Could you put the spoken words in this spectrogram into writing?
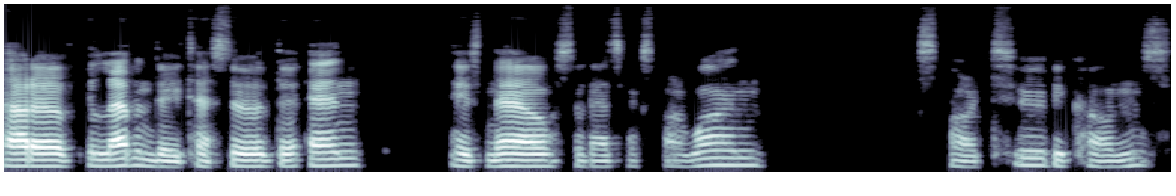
out of 11 data. So the n is now, so that's x bar 1, x bar 2 becomes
